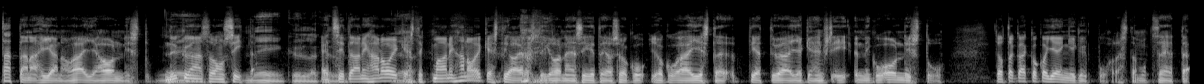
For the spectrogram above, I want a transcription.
tätänä hieno äijä onnistu. Niin. Nykyään se on sitä. Niin, kyllä, Et kyllä. sitä on ihan oikeasti, mä oon ihan oikeasti aidosti iloinen siitä, jos joku, joku äijistä, tietty esimerkiksi niin kuin onnistuu. Totta kai koko jengikin puolesta, mutta se, että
